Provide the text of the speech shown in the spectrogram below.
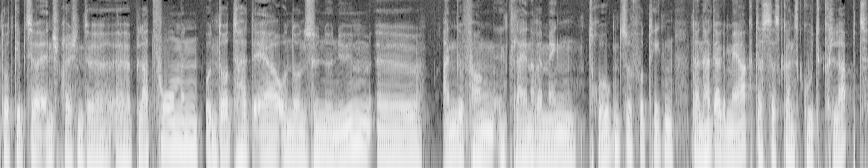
Dort gibt es ja entsprechende äh, Plattformen und dort hat er unter einem Synonym äh, angefangen, in kleinere Mengen Drogen zu verticken. Dann hat er gemerkt, dass das ganz gut klappt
